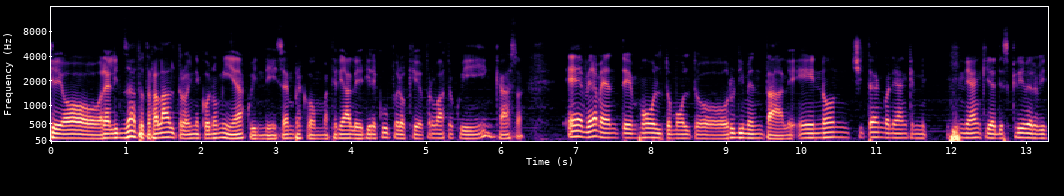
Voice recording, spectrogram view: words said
che ho realizzato tra l'altro in economia, quindi sempre con materiale di recupero che ho trovato qui in casa, è veramente molto molto rudimentale e non ci tengo neanche, neanche a descrivervi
